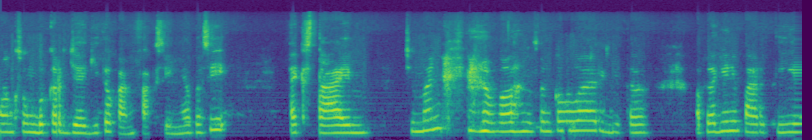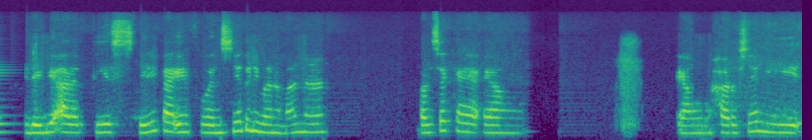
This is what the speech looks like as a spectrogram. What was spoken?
langsung bekerja gitu kan vaksinnya. Pasti takes time. Cuman kenapa langsung keluar gitu. Apalagi ini party, dan dia artis. Jadi kayak influence-nya tuh di mana-mana. Harusnya kayak yang yang harusnya di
